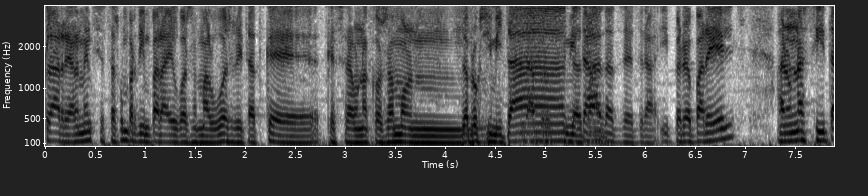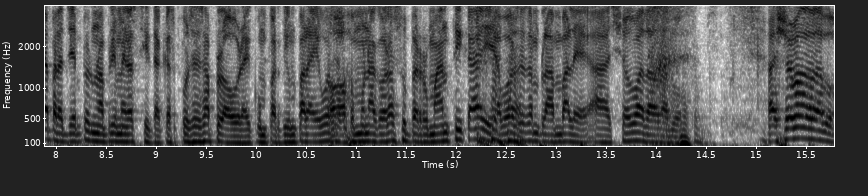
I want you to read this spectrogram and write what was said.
clar, realment, si estàs compartint paraigües amb algú, és veritat que, que serà una cosa molt... De proximitat, De proximitat, etc. I, però per ells, en una cita, per exemple, en una primera cita, que es posés a ploure i compartir un paraigües Oh. és com una cosa superromàntica i llavors és en plan, vale, això va de debò. Això va de debò,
